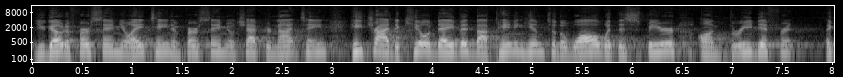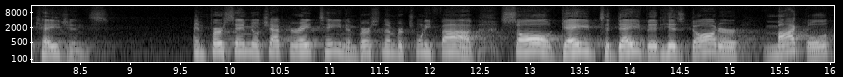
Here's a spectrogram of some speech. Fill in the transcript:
You go to 1 Samuel 18 and 1 Samuel chapter 19. He tried to kill David by pinning him to the wall with a spear on three different occasions. In 1 Samuel chapter 18 and verse number 25, Saul gave to David his daughter Michal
